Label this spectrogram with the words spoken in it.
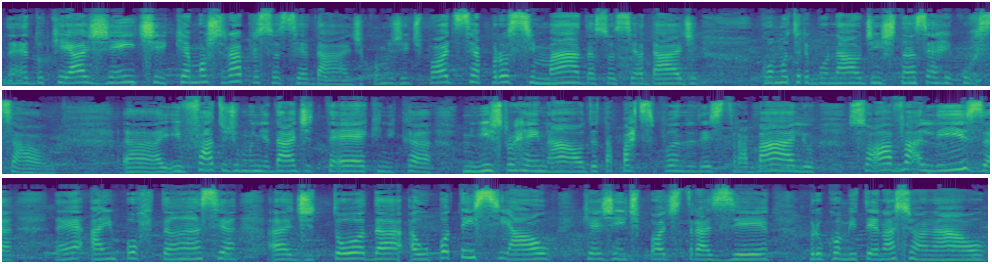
né, do que a gente quer mostrar para a sociedade, como a gente pode se aproximar da sociedade como tribunal de instância recursal. Ah, e o fato de unidade técnica, o ministro Reinaldo estar tá participando desse trabalho, só avaliza né, a importância ah, de toda o potencial que a gente pode trazer para o Comitê Nacional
